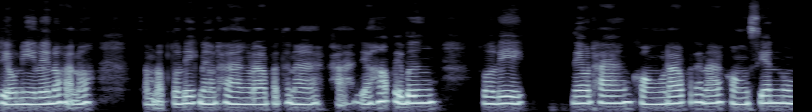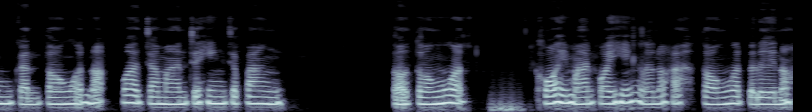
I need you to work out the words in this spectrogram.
เดี๋ยวนี้เลยเนาะค่ะเนาะสำหรับตัวเลขแนวทางลาพัฒนาค่ะ เดี๋ยวเราไปเบิ่งตัวเลขแนวทางของลาพัฒนาของเซียนหนุ่มกันต่องวดเนาะว่าจะมานจะเฮงจะปัง ต่อต่องวด ขอให้มานขอให้เฮงแล้วเนาะค่ะ ต่องวดไปเลยเนาะ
